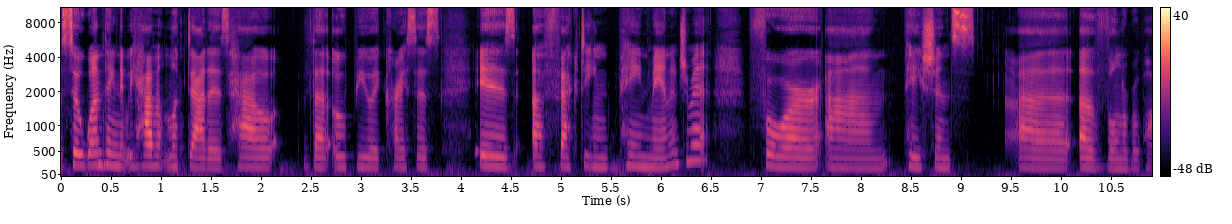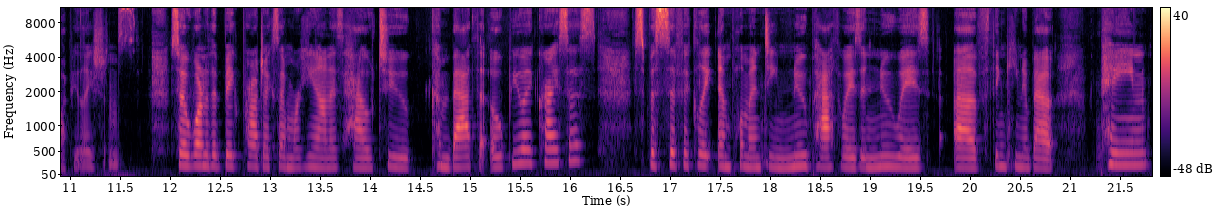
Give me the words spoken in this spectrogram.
So, one thing that we haven't looked at is how the opioid crisis is affecting pain management for um, patients uh, of vulnerable populations. So, one of the big projects I'm working on is how to combat the opioid crisis, specifically implementing new pathways and new ways of thinking about pain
